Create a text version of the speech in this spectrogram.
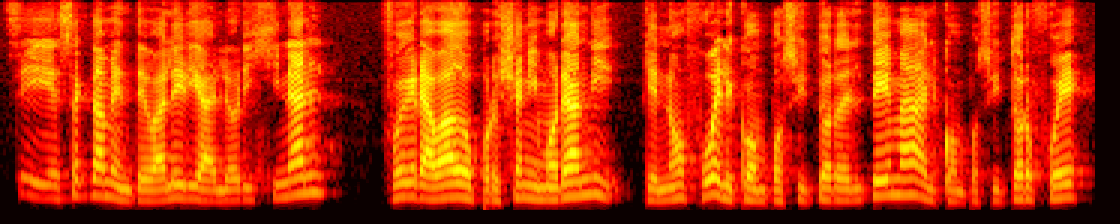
Sí, exactamente, Valeria. El original fue grabado por Gianni Morandi, que no fue el compositor del tema, el compositor fue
